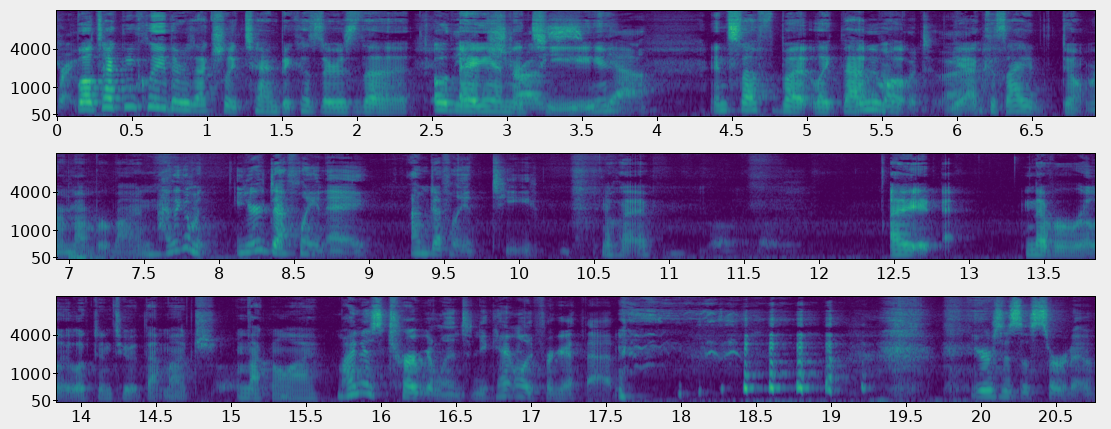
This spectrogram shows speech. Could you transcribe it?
Right. Well, technically, there's actually ten because there's the, Oh, the A extras. and the T. Yeah, and stuff, but like that. We won't well, go to that. Yeah, because I don't remember mine. I think I'm. A, you're definitely an A. I'm definitely a T. Okay. I never really looked into it that much. I'm not gonna lie. Mine is turbulent, and you can't really forget that. Yours is assertive.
